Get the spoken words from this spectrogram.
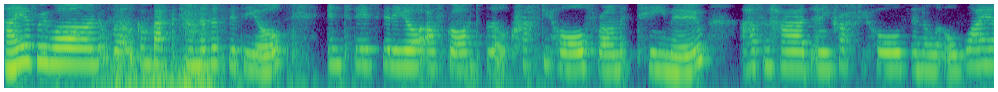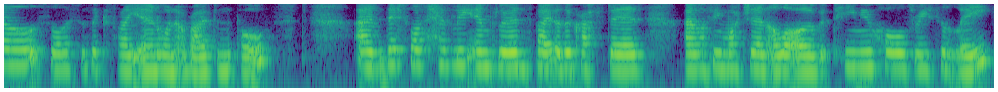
Hi everyone, welcome back to another video. In today's video I've got a little crafty haul from Temu. I haven't had any crafty hauls in a little while so this was exciting when it arrived in the post. And um, this was heavily influenced by other crafters and um, I've been watching a lot of Temu hauls recently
